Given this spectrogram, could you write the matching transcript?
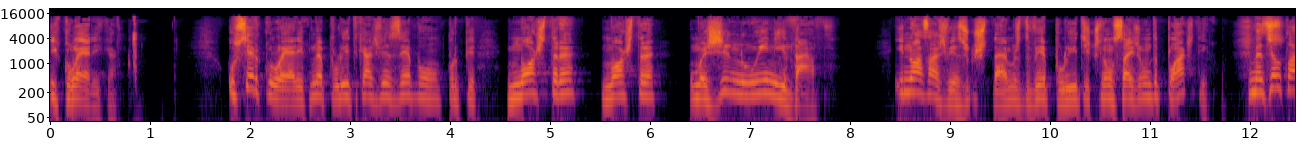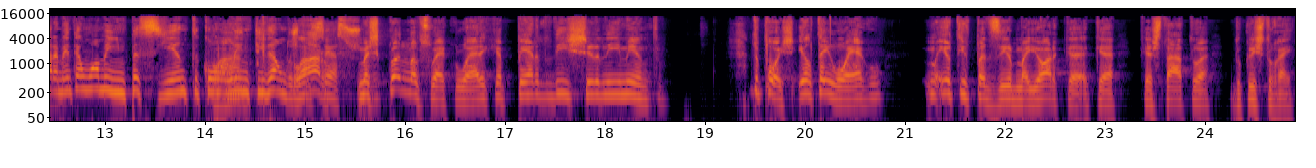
e colérica. O ser colérico na política às vezes é bom, porque mostra, mostra uma genuinidade. E nós às vezes gostamos de ver políticos que não sejam de plástico. Mas ele claramente é um homem impaciente com claro, a lentidão dos claro, processos. Mas quando uma pessoa é colérica, perde discernimento. Depois, ele tem um ego, eu tive para dizer maior que, que, que a estátua do Cristo Rei.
